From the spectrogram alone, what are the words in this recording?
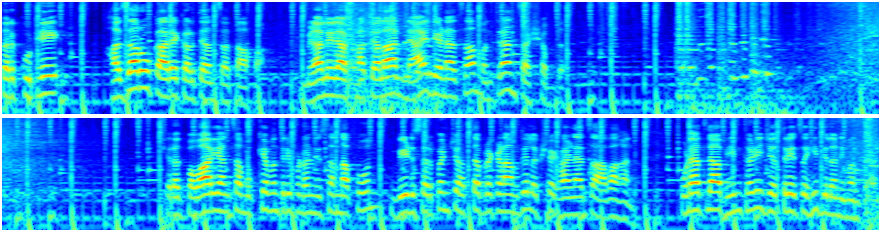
तर कुठे हजारो कार्यकर्त्यांचा ताफा? मिळालेल्या खात्याला न्याय देण्याचा मंत्र्यांचा शब्द. शरद पवार यांचा मुख्यमंत्री फडणवीसांना फोन बीड सरपंच हत्या प्रकरणामध्ये लक्ष घालण्याचं आवाहन. पुण्यातल्या भीमथडी जत्रेचंही दिलं निमंत्रण.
